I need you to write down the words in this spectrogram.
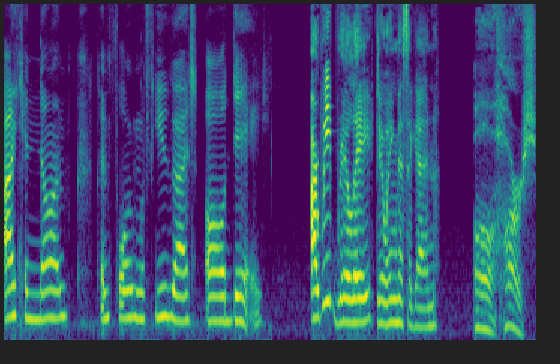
I can non-conform with you guys all day. Are we really doing this again? Oh, harsh.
